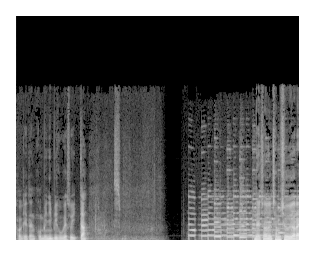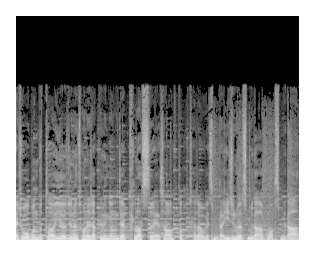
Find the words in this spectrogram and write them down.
거기에 대한 고민이 미국에서 있다. 네, 저는 잠시 후 11시 5분부터 이어지는 손에 잡히는 경제 플러스에서 또 찾아오겠습니다. 이진우였습니다. 고맙습니다.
